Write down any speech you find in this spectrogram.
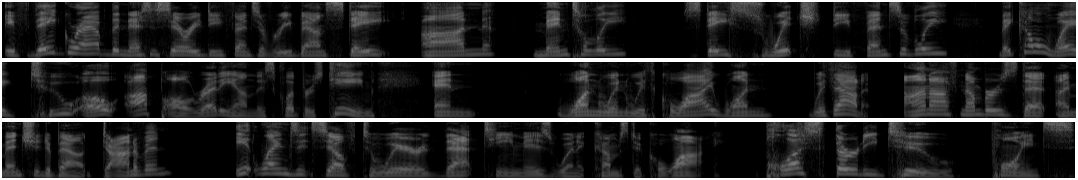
If they grab the necessary defensive rebounds, stay on mentally, stay switched defensively, they come away 2 0 up already on this Clippers team, and one win with Kawhi, one without him. On off numbers that I mentioned about Donovan, it lends itself to where that team is when it comes to Kawhi. Plus 32 points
